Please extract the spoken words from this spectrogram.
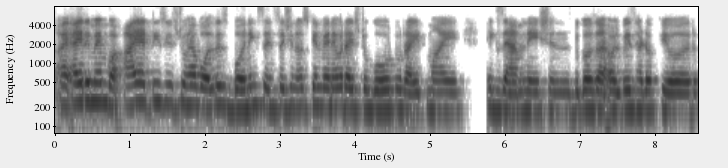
I, I remember I at least used to have all this burning sensation of skin whenever I used to go to write my examinations because I always had a fear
